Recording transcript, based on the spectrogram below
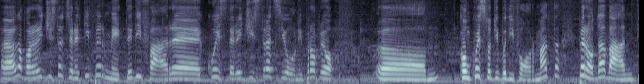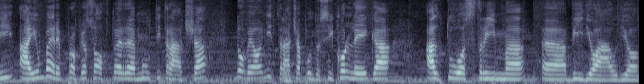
eh, dopo la registrazione ti permette di fare queste registrazioni proprio ehm, con questo tipo di format però davanti hai un vero e proprio software multitraccia dove ogni traccia appunto si collega al tuo stream eh, video audio.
